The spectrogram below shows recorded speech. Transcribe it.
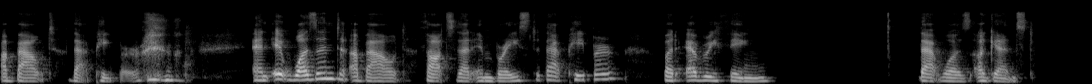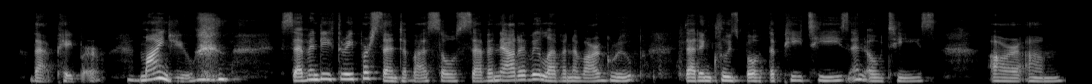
about that paper. and it wasn't about thoughts that embraced that paper, but everything that was against that paper. Mm-hmm. Mind you, 73% of us, so seven out of 11 of our group, that includes both the PTs and OTs, are um,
